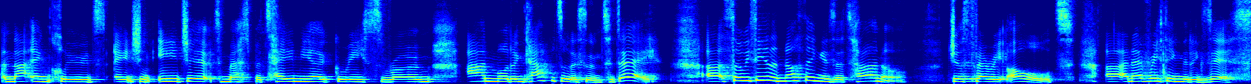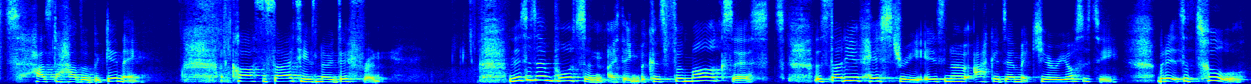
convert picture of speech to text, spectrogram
And that includes ancient Egypt, Mesopotamia, Greece, Rome, and modern capitalism today. Uh, so we see that nothing is eternal, just very old. Uh, and everything that exists has to have a beginning. A Class society is no different. And this is important, I think, because for Marxists, the study of history is no academic curiosity, but it's a tool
